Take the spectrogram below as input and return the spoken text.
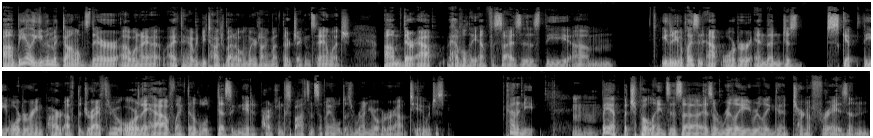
um but yeah like even mcdonald's their uh, when i i think i would be talked about it when we were talking about their chicken sandwich um their app heavily emphasizes the um either you can place an app order and then just skip the ordering part of the drive through or they have like their little designated parking spots and somebody will just run your order out to you which is kind of neat Mm-hmm. but yeah, but Chipotlanes is a is a really really good turn of phrase, and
